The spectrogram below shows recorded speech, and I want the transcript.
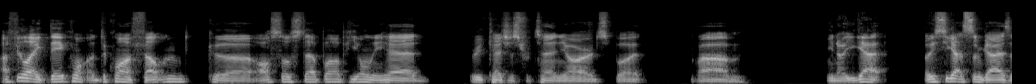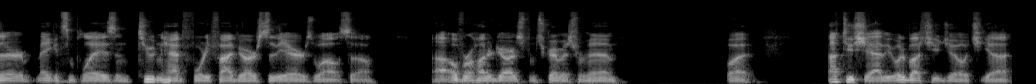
I feel like Daquan Daquan Felton could uh, also step up. He only had three catches for ten yards, but um, you know, you got at least you got some guys that are making some plays, and Tuten had 45 yards to the air as well, so uh, over 100 yards from scrimmage from him. But not too shabby. What about you, Joe? What you got?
